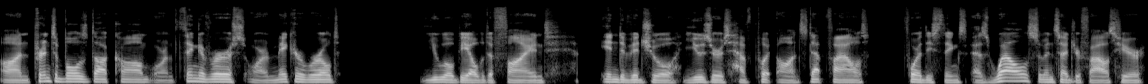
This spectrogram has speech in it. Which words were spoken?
on printables.com or on Thingiverse or on MakerWorld, you will be able to find individual users have put on step files for these things as well. So inside your files here,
